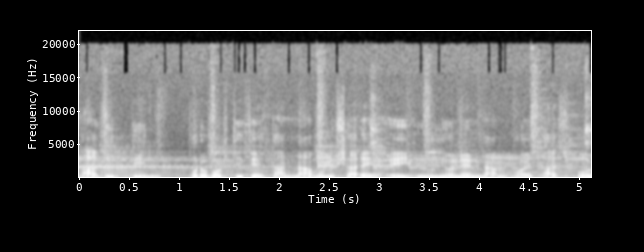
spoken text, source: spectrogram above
তাজউদ্দিন। পরবর্তীতে তার নাম অনুসারে এই ইউনিয়নের নাম হয় তাজপুর।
